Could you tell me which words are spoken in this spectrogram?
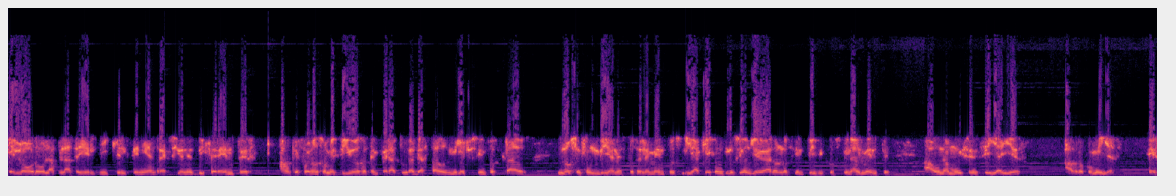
El oro, la plata y el níquel tenían reacciones diferentes, aunque fueron sometidos a temperaturas de hasta 2800 grados no se fundían estos elementos. ¿Y a qué conclusión llegaron los científicos finalmente? A una muy sencilla y es, abro comillas, es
